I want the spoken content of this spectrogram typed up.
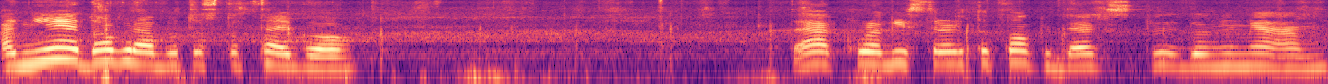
A nie, dobra, bo to jest do tego. Tak, register to Pokédex, którego nie miałam.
